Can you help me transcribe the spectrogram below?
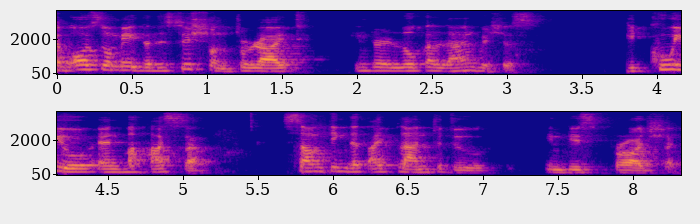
have also made the decision to write in their local languages, Gikuyu and Bahasa, something that I plan to do in this project.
